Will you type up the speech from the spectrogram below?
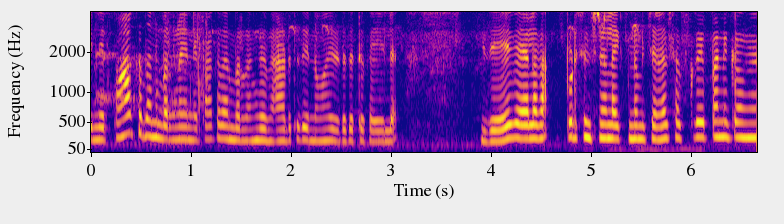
என்னை பார்க்க தானே பாருங்களேன் என்னை பார்க்க தானே பாருங்க. இங்கே அடுத்தது என்ன மாதிரி எடுத்துகிட்டு கையில். இதே வேலை தான் பிடிச்சிருந்துச்சுன்னா லைக் பண்ணி சேனல் சப்ஸ்கிரைப் பண்ணிக்கோங்க.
